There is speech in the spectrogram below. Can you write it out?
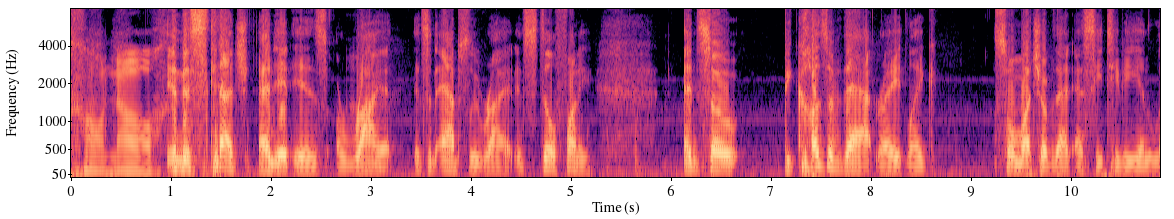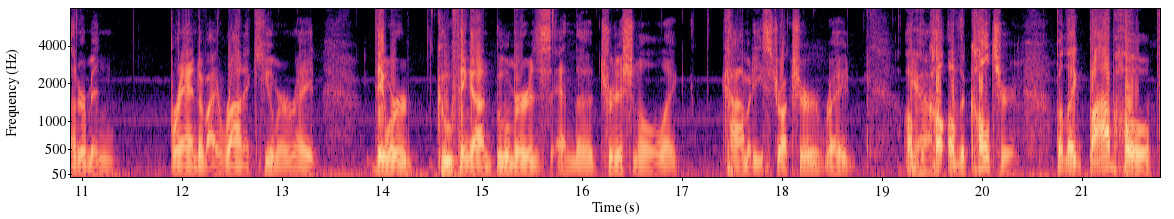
Oh no. in this sketch, and it is a riot. It's an absolute riot. It's still funny, and so because of that, right? Like so much of that SCTV and Letterman brand of ironic humor, right? They were goofing on boomers and the traditional like comedy structure, right? Of the Yeah. cul- of the culture, but like Bob Hope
